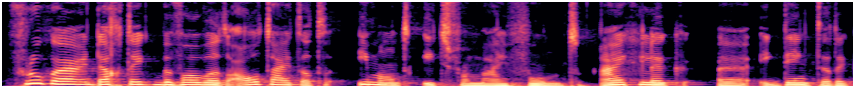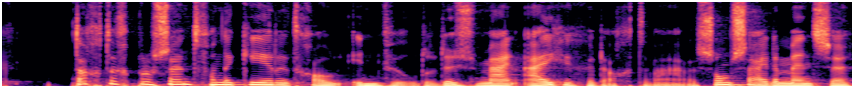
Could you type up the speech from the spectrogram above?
Vroeger dacht ik bijvoorbeeld altijd dat iemand iets van mij vond. Eigenlijk, uh, ik denk dat ik 80% van de keren het gewoon invulde. Dus mijn eigen gedachten waren. Soms zeiden mensen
